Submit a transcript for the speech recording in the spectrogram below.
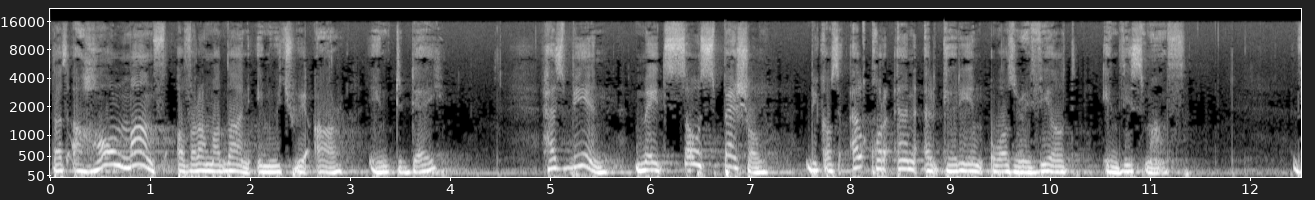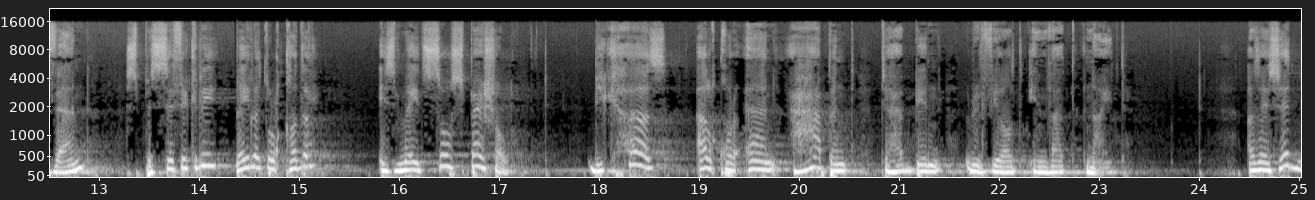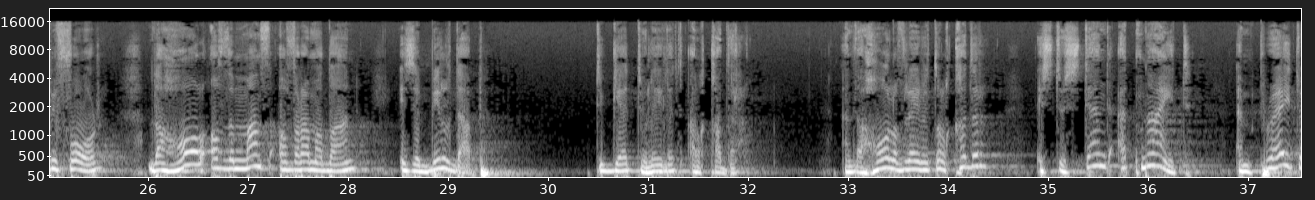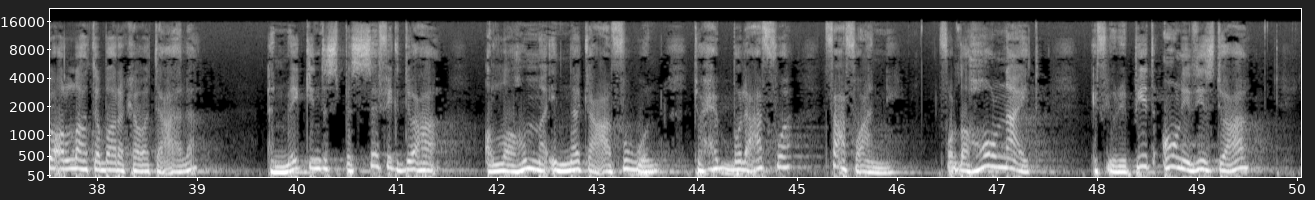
that a whole month of Ramadan in which we are in today has been made so special because Al Quran Al Karim was revealed in this month. Then, specifically, Laylatul Qadr is made so special because Al Quran happened to have been revealed in that night. As I said before, the whole of the month of Ramadan is a build up to get to Laylat al Qadr. And the whole of Laylat al Qadr is to stand at night and pray to Allah wa Ta'ala and making the specific dua Allahumma innaka afuun tuhibbul afwa fa'fu anni. For the whole night, if you repeat only this dua,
